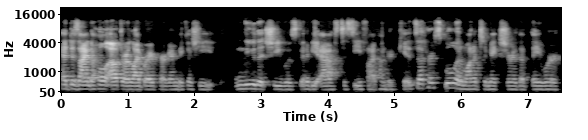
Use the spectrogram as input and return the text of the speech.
had designed a whole outdoor library program because she knew that she was going to be asked to see 500 kids at her school and wanted to make sure that they were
